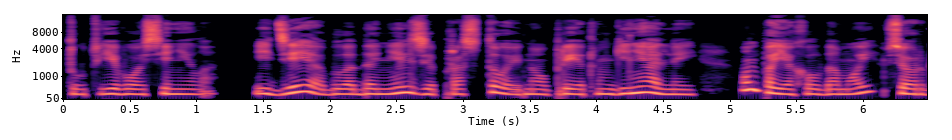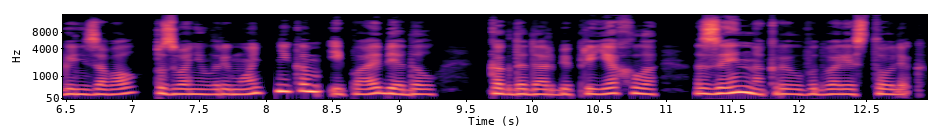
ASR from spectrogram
тут его осенило. Идея была до нельзя простой, но при этом гениальной. Он поехал домой, все организовал, позвонил ремонтникам и пообедал. Когда Дарби приехала, Зейн накрыл во дворе столик,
